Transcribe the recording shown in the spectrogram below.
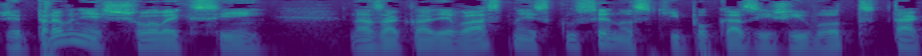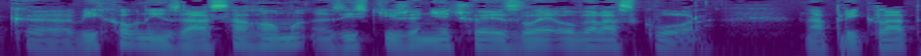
že prvne človek si na základe vlastnej skúsenosti pokazí život, tak výchovným zásahom zistí, že niečo je zlé oveľa skôr. Napríklad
